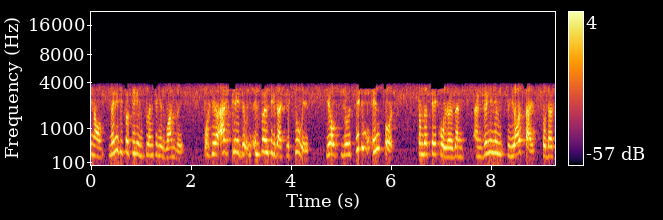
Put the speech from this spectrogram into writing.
you know, many people think influencing is one way. What you're actually doing, influencing is actually two ways. You're you're taking input from the stakeholders and and bringing them to your side so that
